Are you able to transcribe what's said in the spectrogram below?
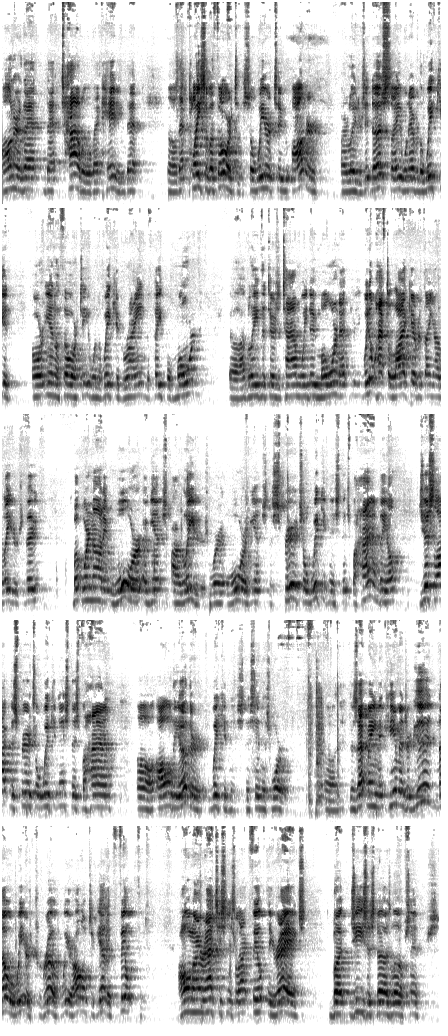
honor that, that title, that heading, that, uh, that place of authority. So we are to honor our leaders. It does say whenever the wicked are in authority, when the wicked reign, the people mourn. Uh, I believe that there's a time we do mourn. That we don't have to like everything our leaders do, but we're not at war against our leaders. We're at war against the spiritual wickedness that's behind them, just like the spiritual wickedness that's behind uh, all the other wickedness that's in this world. Uh, does that mean that humans are good? No, we are corrupt. We are altogether filthy. All our righteousness like filthy rags but Jesus does love sinners.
